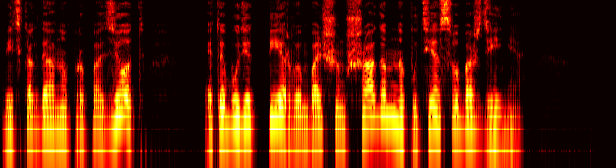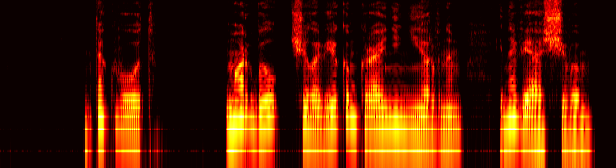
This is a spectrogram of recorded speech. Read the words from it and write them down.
ведь когда оно пропадет, это будет первым большим шагом на пути освобождения. Так вот, Марк был человеком крайне нервным и навязчивым.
